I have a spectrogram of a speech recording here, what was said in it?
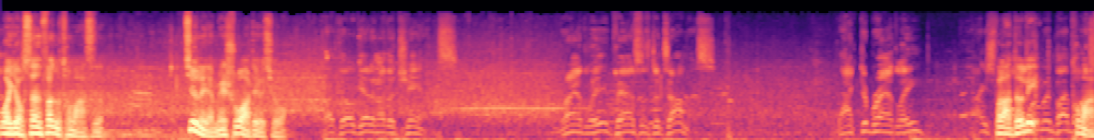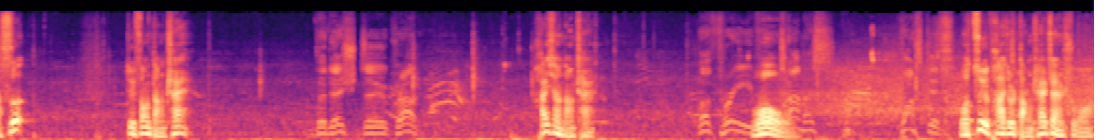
哇，要三分了，托马斯进了也没说啊，这个球。布拉德利，托马斯，对方挡拆，还想挡拆，哇哦！我最怕就是挡拆战术啊！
